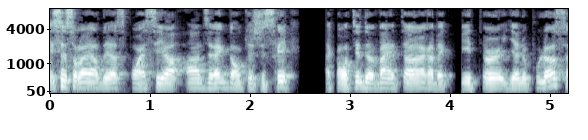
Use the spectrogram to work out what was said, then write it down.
et c'est sur le rds.ca en direct. Donc, j'y serai à compter de 20 heures avec Peter Yanopoulos.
